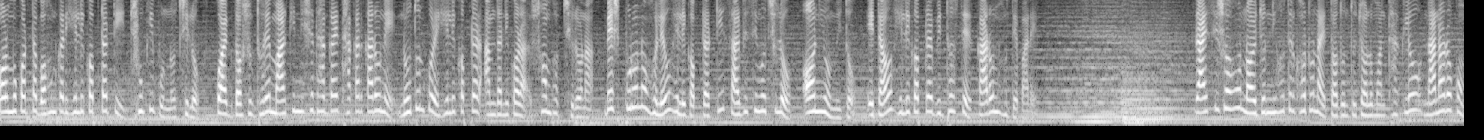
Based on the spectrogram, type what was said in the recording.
কর্মকর্তা বহনকারী হেলিকপ্টারটি ঝুঁকিপূর্ণ ছিল। কয়েক দশক ধরে মার্কিন নিষেধাজ্ঞায় থাকার কারণে নতুন করে হেলিকপ্টার আমদানি করা সম্ভব ছিল না। বেশ পুরনো হলেও হেলিকপ্টারটি সার্ভিসিংও ছিল অনিয়মিত। এটাও হেলিকপ্টার বিধ্বস্তের কারণ হতে পারে। রাইসি সহ নয়জন নিহতের ঘটনায় তদন্ত চলমান থাকলেও নানা রকম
